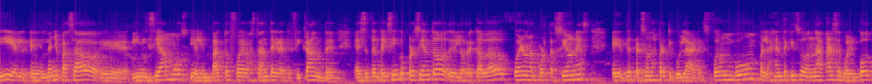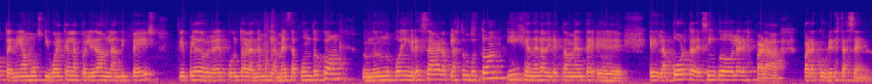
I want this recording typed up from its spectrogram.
Sí, el, año pasado eh, iniciamos y el impacto fue bastante gratificante. El 75% de lo recaudado fueron aportaciones eh, de personas particulares. Fue un boom, pues la gente quiso donar, se volcó. Teníamos, igual que en la actualidad, un landing page www.agrandemoslamesa.com, donde uno puede ingresar, aplasta un botón y genera directamente eh, el aporte de 5 dólares para, para cubrir esta cena.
